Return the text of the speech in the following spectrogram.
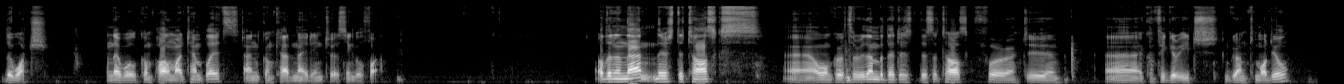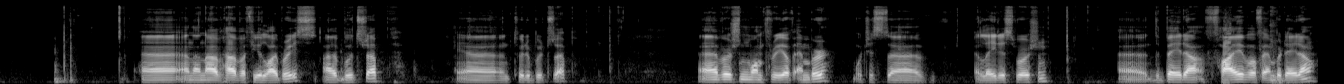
the watch. And that will compile my templates and concatenate into a single file. Other than that, there's the tasks. Uh, I won't go through them, but there's, there's a task for to uh, configure each grunt module. Uh, and then I have a few libraries. I have Bootstrap, uh, Twitter Bootstrap, uh, version 1.3 of Ember, which is the latest version. Uh, the beta 5 of Ember Data,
